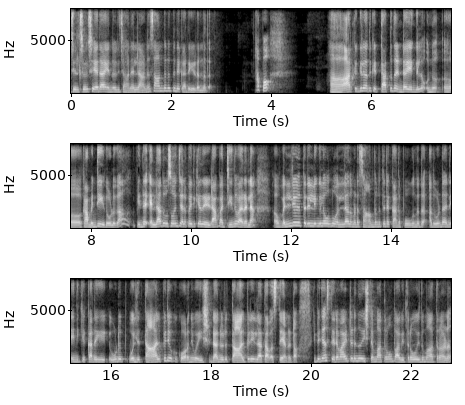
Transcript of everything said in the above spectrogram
ചിൽച്ചുൽ ശേര എന്നൊരു ചാനലിലാണ് സാന്ത്വനത്തിന്റെ കഥ ഇടുന്നത്. അപ്പോൾ ആർക്കെങ്കിലും അത് കിട്ടാത്തതുണ്ട് എങ്കിൽ ഒന്ന് കമന്റ് ചെയ്തോളുക. പിന്നെ എല്ലാ ദിവസവും ചിലപ്പോൾ എനിക്കത് ഇടാൻ പറ്റിയെന്ന് വരല്ല. വലിയൊരു ത്രില്ലിങ്ങിലോ ഒന്നും അല്ല നമ്മുടെ സാന്ത്വനത്തിന്റെ കഥ പോകുന്നത്. അതുകൊണ്ട് തന്നെ എനിക്ക് കഥയോട് വലിയ താല്പര്യമൊക്കെ കുറഞ്ഞു പോയി. ഇടാനൊരു താല്പര്യം ഇല്ലാത്ത അവസ്ഥയാണ് കേട്ടോ. ഇപ്പം ഞാൻ സ്ഥിരമായിട്ടിടുന്നത് ഇഷ്ടം മാത്രവും പവിത്രവും ഇത് മാത്രമാണ്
